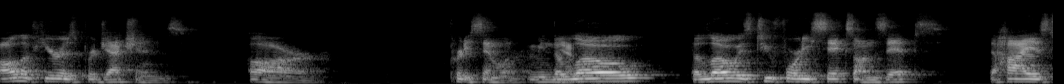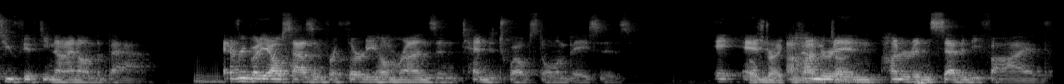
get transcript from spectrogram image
all of Hiura's projections are pretty similar. I mean, the Yeah. low the low is 246 on ZiPS. The high is 259 on the bat. Everybody else has him for 30 home runs and 10 to 12 stolen bases. It, and striking 100 and 175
